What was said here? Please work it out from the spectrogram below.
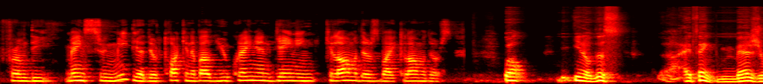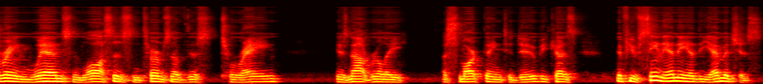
from the mainstream media, they're talking about Ukrainian gaining kilometers by kilometers. Well, you know, this, I think measuring wins and losses in terms of this terrain is not really a smart thing to do because if you've seen any of the images,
